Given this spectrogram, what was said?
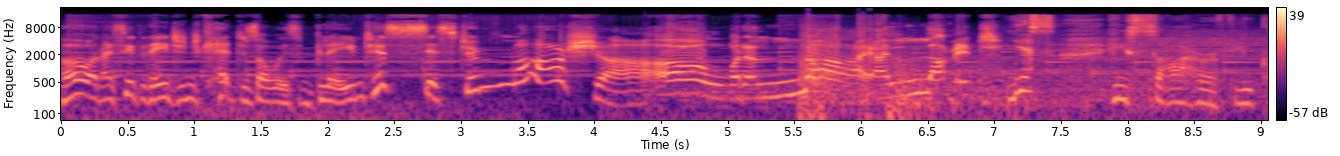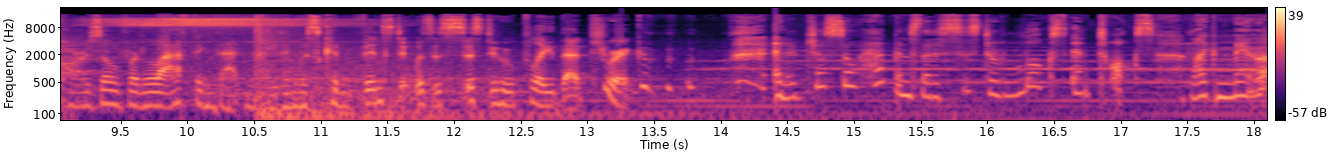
Oh, and I see that Agent Kent has always blamed his sister Marcia. Oh, what a lie. I love it. Yes, he saw her a few cars over laughing that night and was convinced it was his sister who played that trick. and it just so happens that his sister looks and talks like Mayor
